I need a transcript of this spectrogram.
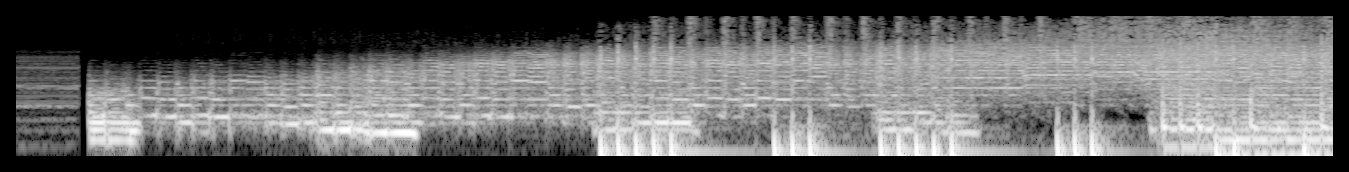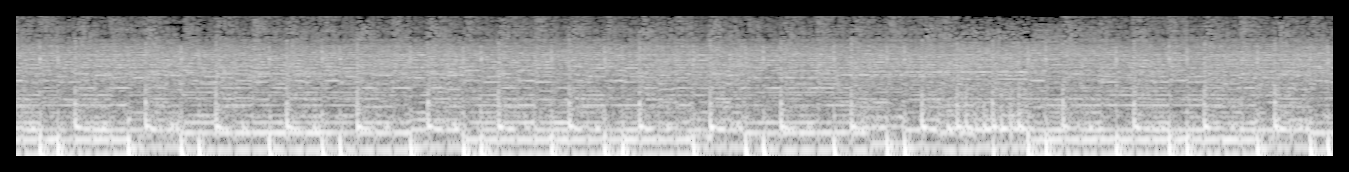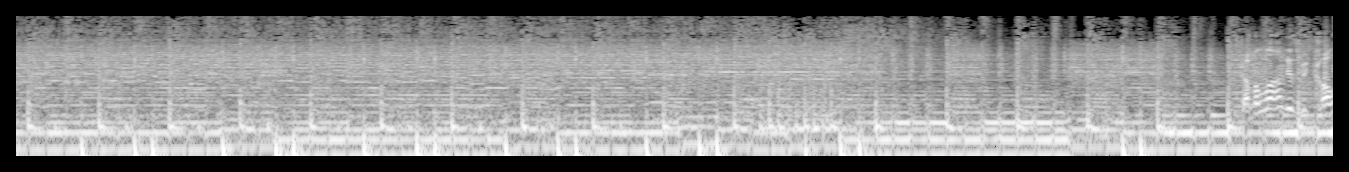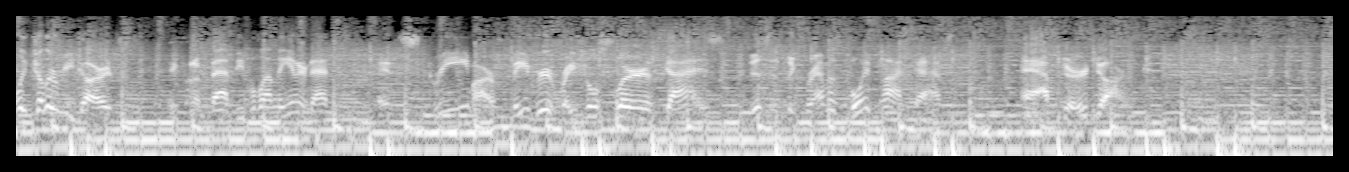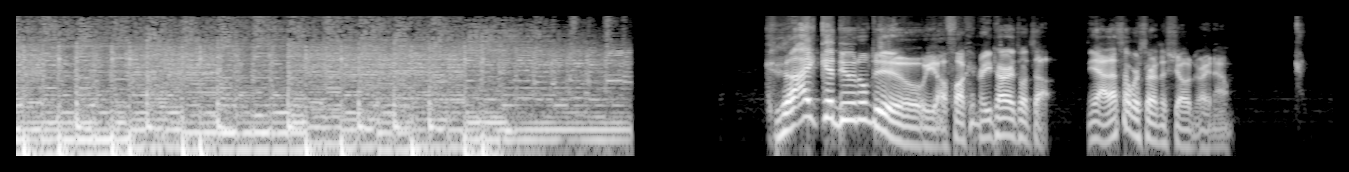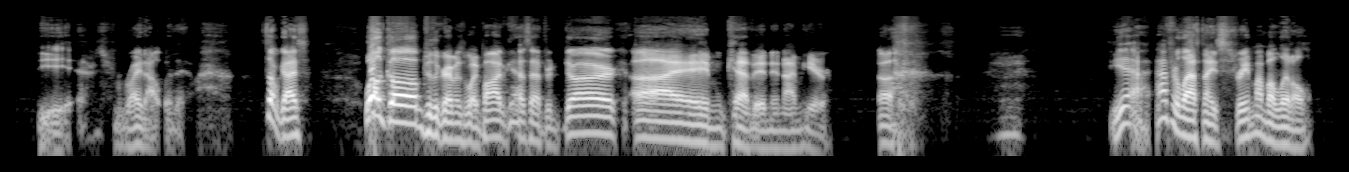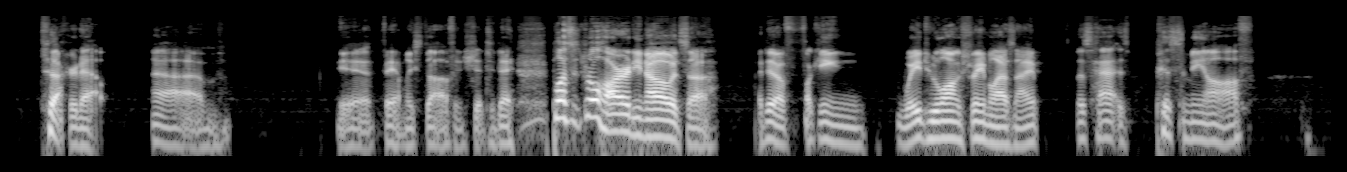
Along as we call each other retards, make fun of fat people on the internet, and scream our favorite racial slurs, guys. This is the Grandma's Boy Podcast, After Dark. Kika doodle doo, you fucking retards. What's up? Yeah, that's how we're starting the show right now. Yeah, right out with it. What's up, guys? Welcome to the Grandma's Boy Podcast After Dark. I'm Kevin, and I'm here. Uh, yeah, after last night's stream, I'm a little tuckered out. Um, yeah, family stuff and shit today. Plus, it's real hard, you know. It's a, uh, I did a fucking way too long stream last night. This hat is pissing me off.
